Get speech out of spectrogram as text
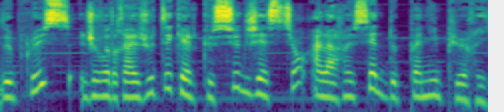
De plus, je voudrais ajouter quelques suggestions à la recette de panipuri.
